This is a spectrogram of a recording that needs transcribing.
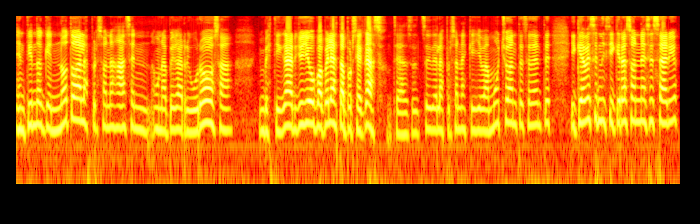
entiendo que no todas las personas hacen una pega rigurosa, investigar. Yo llevo papel hasta por si acaso. O sea, soy de las personas que lleva muchos antecedentes y que a veces ni siquiera son necesarios.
